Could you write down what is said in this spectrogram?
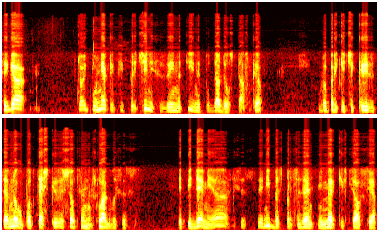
сега той по някакви причини се заинати и не подаде оставка въпреки че кризата е много по-тежка, защото се наслагва с епидемия и с едни безпредседентни мерки в цял свят,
